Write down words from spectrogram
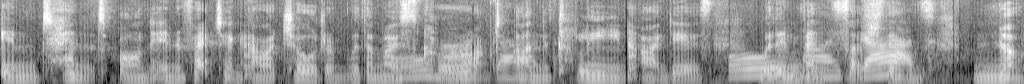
intent on infecting our children with the most Oh corrupt, unclean ideas Oh would invent such God. things. No,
